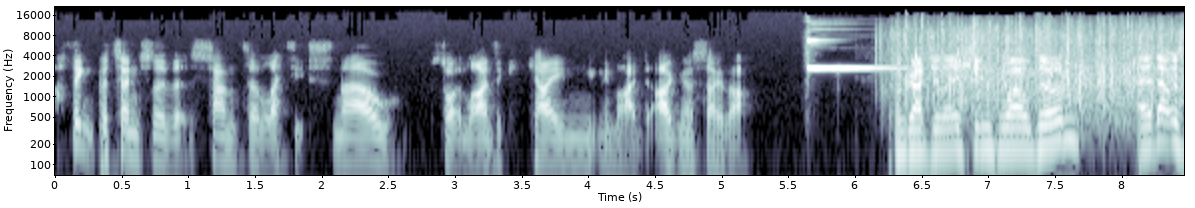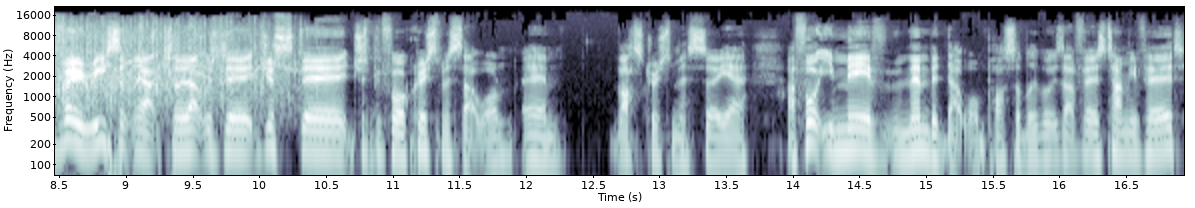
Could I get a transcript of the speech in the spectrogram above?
I think potentially that Santa let it snow, starting lines of cocaine. He might, I'm going to say that. Congratulations, well done. Uh, that was very recently, actually. That was uh, just uh, just before Christmas. That one, um, last Christmas. So yeah, I thought you may have remembered that one possibly, but is that first time you've heard?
